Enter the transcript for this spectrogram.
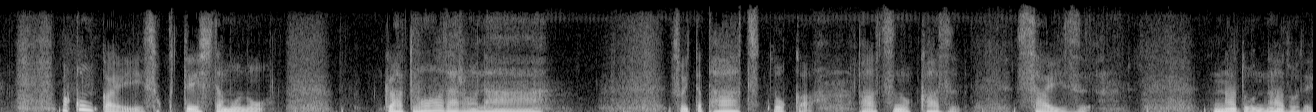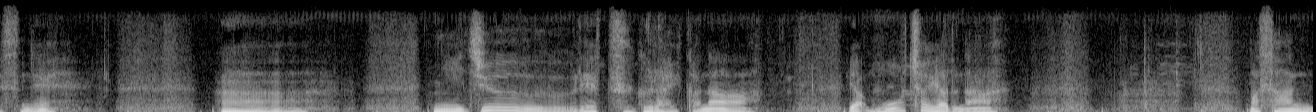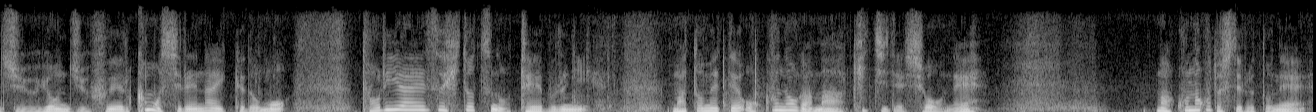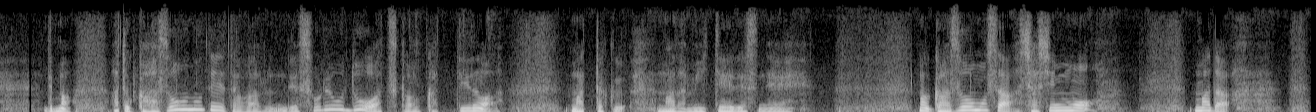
まあ、今回測定したものがどうだろうなそういったパーツとか、パーツの数、サイズ、などなどですね。うん20列ぐらいかな。いや、もうちょいあるな。まあ、30、40増えるかもしれないけども、とりあえず一つのテーブルにまとめておくのがまあ基地でしょうね。まあこんなことしてるとね、でまあ、あと画像のデータがあるんで、それをどう扱うかっていうのは、全くまだ未定ですね。まあ、画像もさ、写真もまだ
